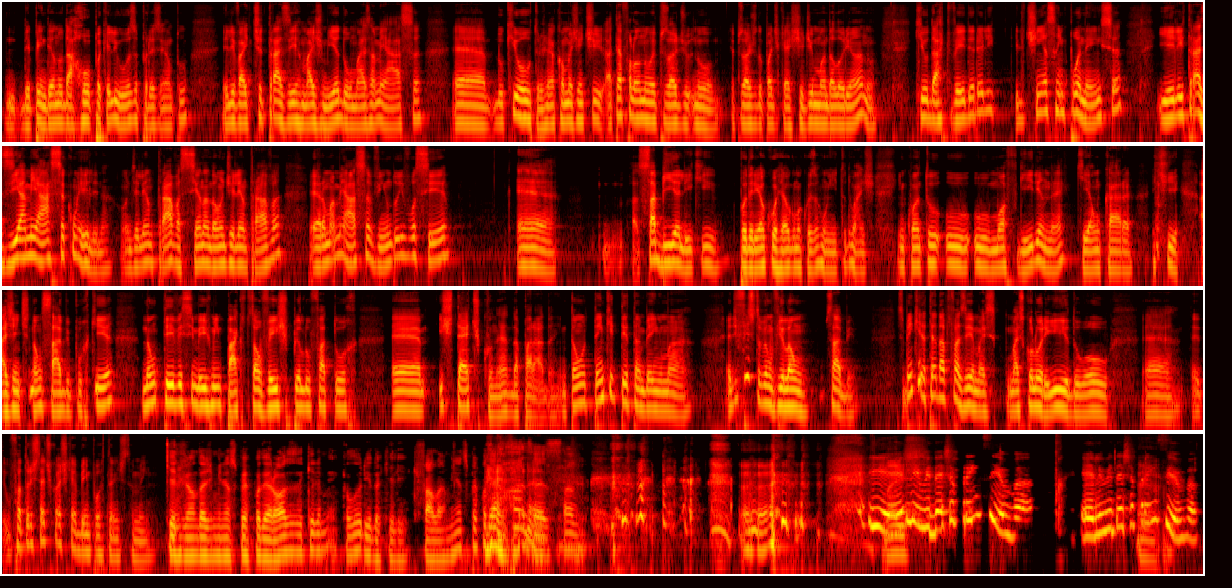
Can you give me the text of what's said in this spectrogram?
dependendo da roupa que ele usa, por exemplo, ele vai te trazer mais medo ou mais ameaça é, do que outros, né? Como a gente até falou no episódio, no episódio do podcast de Mandaloriano, que o Darth Vader ele, ele tinha essa imponência e ele trazia ameaça com ele, né? Onde ele entrava, a cena de onde ele entrava era uma ameaça vindo e você é, sabia ali que poderia ocorrer alguma coisa ruim e tudo mais. Enquanto o, o Moff Gideon, né, que é um cara que a gente não sabe porquê, não teve esse mesmo impacto, talvez pelo fator é, estético, né, da parada. Então tem que ter também uma... É difícil tu ver um vilão, sabe? Se bem que até dá pra fazer mais, mais colorido ou... É, o fator estético eu acho que é bem importante também. Aquele vilão das meninas superpoderosas, aquele é colorido, aquele que fala, menina superpoderosa, é, sabe? Uhum. e Mas... ele me deixa apreensiva. Ele me deixa é. apreensiva.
